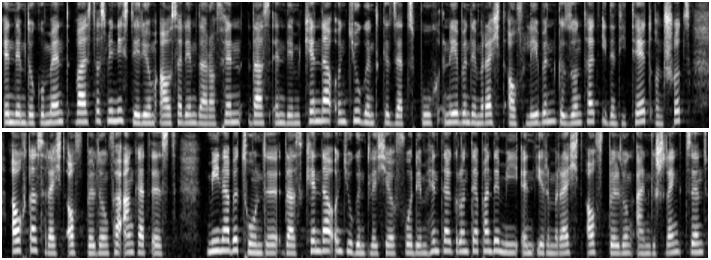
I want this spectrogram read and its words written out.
In dem Dokument weist das Ministerium außerdem darauf hin, dass in dem Kinder- und Jugendgesetzbuch neben dem Recht auf Leben, Gesundheit, Identität und Schutz auch das Recht auf Bildung verankert ist. Mina betonte, dass Kinder und Jugendliche vor dem Hintergrund der Pandemie in ihrem Recht auf Bildung eingeschränkt sind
